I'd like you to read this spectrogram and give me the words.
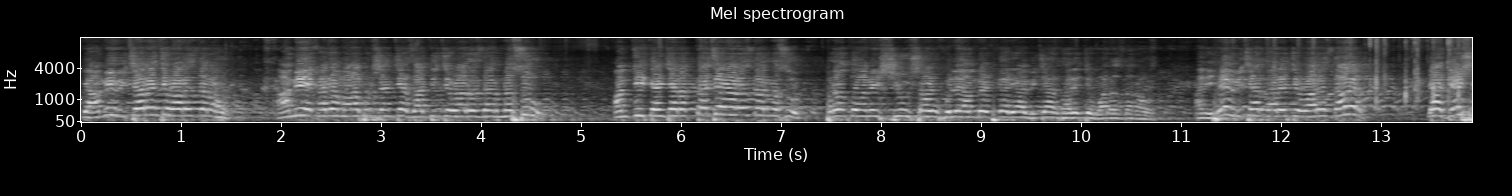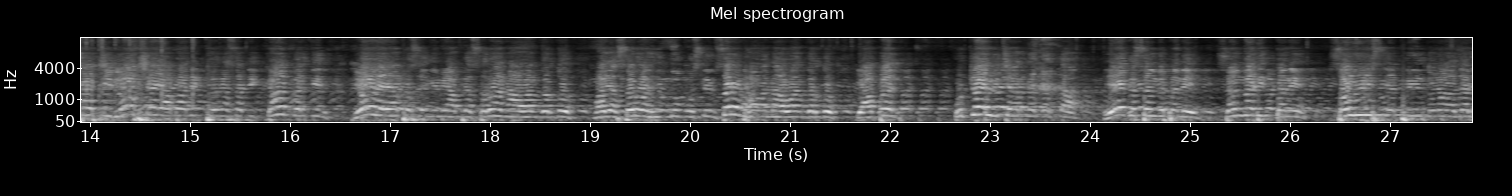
की आम्ही विचारांचे वारसदार आहोत. आम्ही एखाद्या महापुरुषांच्या जातीचे वारसदार नसू आमची त्यांच्या रक्ताचे वारसदार नसू परंतु आम्ही शिव शाहू फुले आंबेडकर या विचारधारेचे वारसदार आहोत. आणि हे विचारधारेचे वारसदार त्या देशाची लोकशाही अबाधित ठेवण्यासाठी काम करतील एवढं या प्रसंगी मी आपल्या सर्वांना आवाहन करतो. माझ्या सर्व हिंदू मुस्लिम सर्व भावांना आवाहन करतो की आपण कुठलाही विचार न करता एक संघपणे संघटितपणे सव्वीस एप्रिल दोन हजार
